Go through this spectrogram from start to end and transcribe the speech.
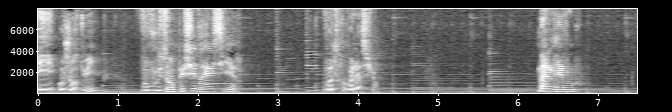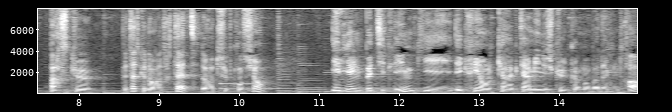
Et aujourd'hui, vous vous empêchez de réussir votre relation. Malgré vous. Parce que peut-être que dans votre tête, dans votre subconscient, il y a une petite ligne qui, écrit en caractères minuscules comme en bas d'un contrat,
